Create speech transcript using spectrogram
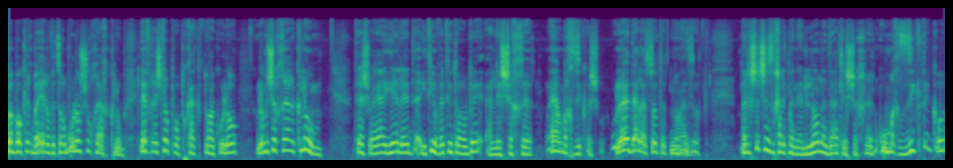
בבוקר, בערב, בצהריים, הוא לא שוכח כלום. להפך, יש לו פה פקק תנועה, הוא לא, הוא לא משחרר כלום. אתה יודע, כשהוא היה ילד, הייתי עובדת איתו הרבה על לשחרר. הוא היה מחזיק משהו, הוא לא ידע לעשות את התנועה הזאת. ואני חושבת שזה חלק מעניין, לא לדעת לשחרר. הוא מחזיק את הכל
